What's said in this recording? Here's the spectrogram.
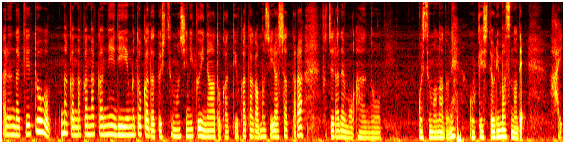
あるんだけどなんかなかなかね DM とかだと質問しにくいなとかっていう方がもしいらっしゃったらそちらでもあのご質問などねお受けしておりますので。はい、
